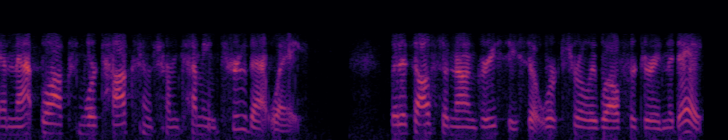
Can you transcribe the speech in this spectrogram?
and that blocks more toxins from coming through that way. But it's also non greasy, so it works really well for during the day.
